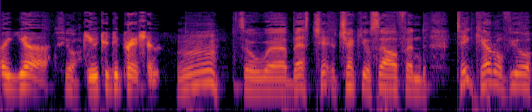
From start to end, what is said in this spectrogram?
a year Sure. due to depression. Mm. So uh, best che- check yourself and take care of your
